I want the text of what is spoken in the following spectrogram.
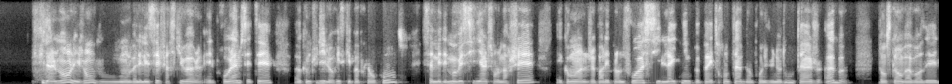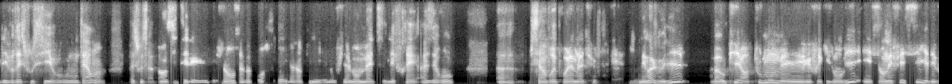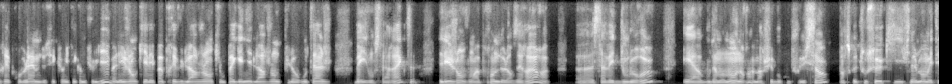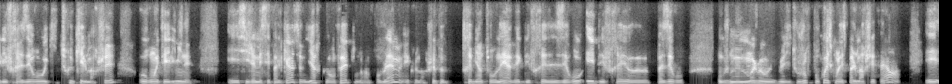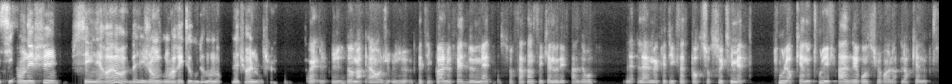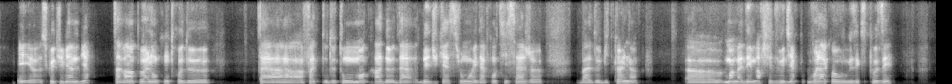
finalement, les gens, on va les laisser faire ce qu'ils veulent. Et le problème, c'était, euh, comme tu dis, le risque est pas pris en compte. Ça met des mauvais signaux sur le marché. Et comme on en a déjà parlé plein de fois, si Lightning peut pas être rentable d'un point de vue notre routage hub, dans ce cas, on va avoir des, vrais soucis au, long terme parce que ça va pas inciter les, gens, ça va pouvoir scale à l'infini. Et donc, finalement, mettre les frais à zéro, euh, c'est un vrai problème là-dessus. Mais moi, je me dis, bah au pire, tout le monde met les frais qu'ils ont envie. Et en effet, s'il y a des vrais problèmes de sécurité, comme tu le dis, bah, les gens qui n'avaient pas prévu de l'argent, qui n'ont pas gagné de l'argent depuis leur routage, bah, ils vont se faire rect. Les gens vont apprendre de leurs erreurs. Euh, ça va être douloureux. Et à, au bout d'un moment, on aura un marché beaucoup plus sain parce que tous ceux qui finalement mettaient les frais à zéro et qui truquaient le marché auront été éliminés. Et si jamais c'est pas le cas, ça veut dire qu'en fait, on a un problème et que le marché peut très bien tourner avec des frais zéro et des frais euh, pas zéro. Donc moi, je me, dis toujours pourquoi est-ce qu'on laisse pas le marché faire? Et si en effet c'est une erreur, bah, les gens vont arrêter au bout d'un moment, naturellement. Ouais. Alors, je, je critique pas le fait de mettre sur certains de ces canaux des frais zéro. Ma critique, ça se porte sur ceux qui mettent tous leurs canaux, tous les frais zéro sur euh, leurs canaux. Et euh, ce que tu viens de dire, ça va un peu à l'encontre de ta, en fait, de ton mantra d'éducation et d'apprentissage bah, de Bitcoin. Euh, moi, ma démarche, c'est de vous dire, voilà à quoi vous vous exposez.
